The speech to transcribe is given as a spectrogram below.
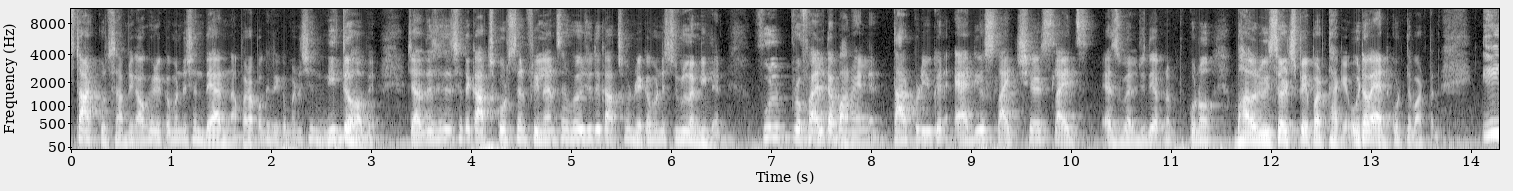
স্টার্ট করছেন, আপনি কাউকে রেকমেন্ডেশন দেওয়ার না বাট আপনাকে রেকমেন্ডেশন নিতে হবে। যাদের সাথে কাজ করছেন ফ্রিল্যান্সার হয়েও যদি কাজ করেন রেকমেন্ডেশনগুলো নিলেন ফুল প্রোফাইলটা বানাইলেন। তারপর you can add your slide share slides as well যদি আপনার কোনো ভালো রিসার্চ পেপার থাকে, ওইটাও অ্যাড করতে পারতেন। এই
